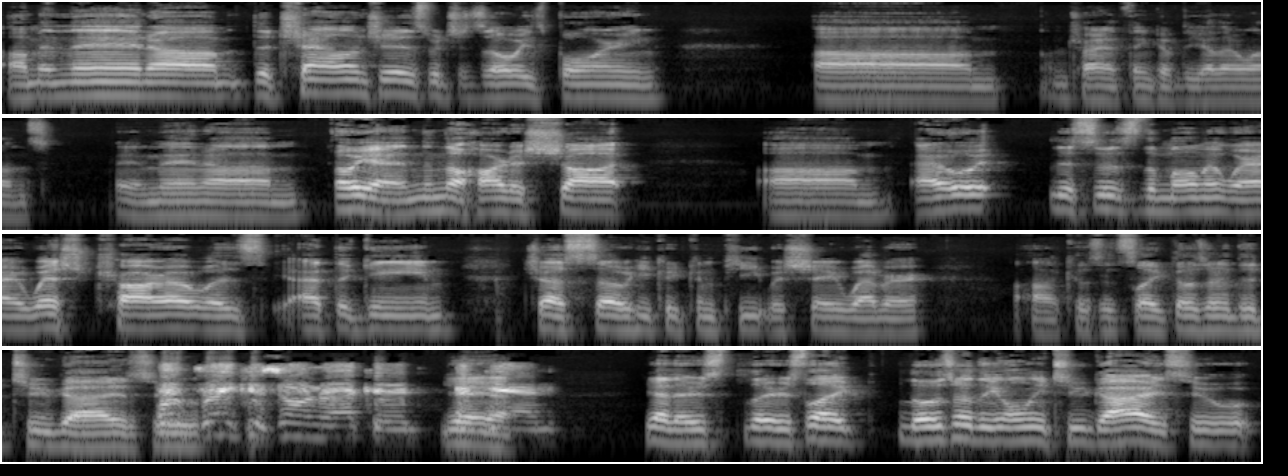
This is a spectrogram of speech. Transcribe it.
um, and then um, the challenges which is always boring um, I'm trying to think of the other ones. And then, um, oh yeah, and then the hardest shot. Um, I w- this is the moment where I wish Chara was at the game just so he could compete with Shea Weber, because it's like those are the two guys who, break his own record Yeah, yeah. again. Yeah, there's there's like those are the only two guys who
